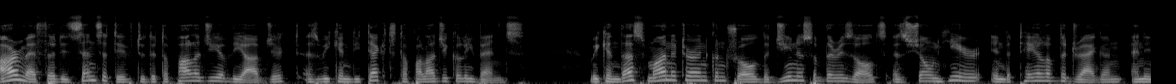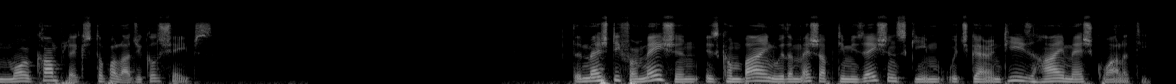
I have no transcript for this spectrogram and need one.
Our method is sensitive to the topology of the object as we can detect topological events. We can thus monitor and control the genus of the results as shown here in the tail of the dragon and in more complex topological shapes. The mesh deformation is combined with a mesh optimization scheme which guarantees high mesh quality.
